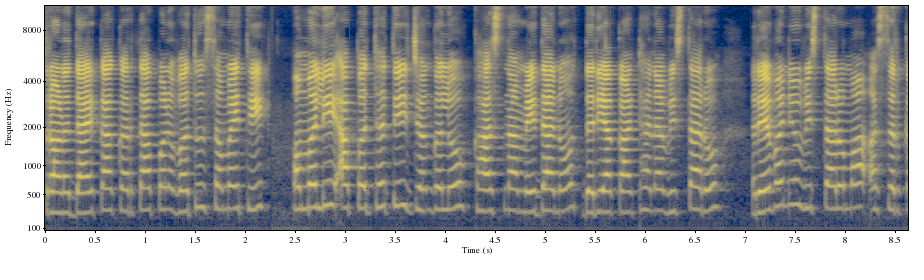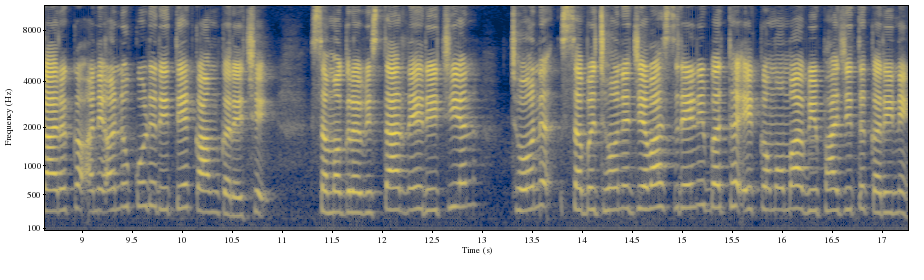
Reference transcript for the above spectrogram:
ત્રણ દાયકા કરતાં પણ વધુ સમયથી અમલી આ પદ્ધતિ જંગલો, ઘાસના મેદાનો, દરિયાકાંઠાના વિસ્તારો, રેવન્યુ વિસ્તારોમાં અસરકારક અને અનુકૂળ રીતે કામ કરે છે. સમગ્ર વિસ્તારને રિજિયન, ઝોન સબ ઝોન જેવા શ્રેણીબદ્ધ એકમોમાં વિભાજિત કરીને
